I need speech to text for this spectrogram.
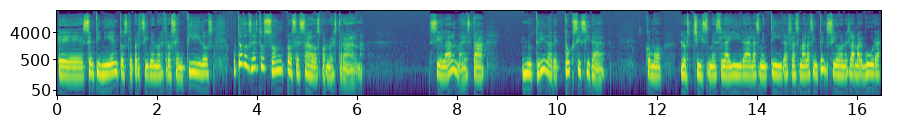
eh, sentimientos que perciben nuestros sentidos, todos estos son procesados por nuestra alma. Si el alma está nutrida de toxicidad, como los chismes, la ira, las mentiras, las malas intenciones, la amargura,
